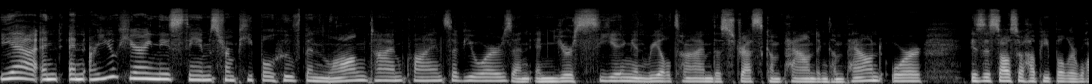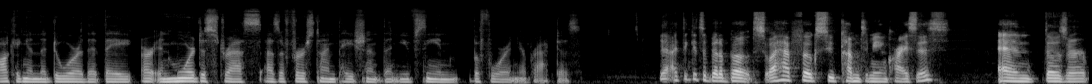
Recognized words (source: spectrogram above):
Yeah, and and are you hearing these themes from people who've been longtime clients of yours and and you're seeing in real time the stress compound and compound or is this also how people are walking in the door that they are in more distress as a first-time patient than you've seen before in your practice? Yeah, I think it's a bit of both. So I have folks who come to me in crisis and those are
